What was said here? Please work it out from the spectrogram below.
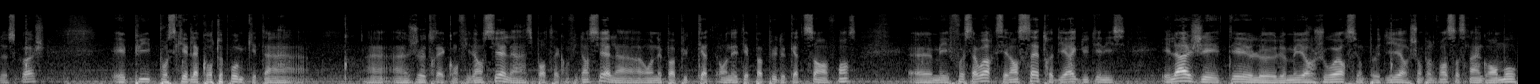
de squash. Et puis pour ce qui est de la courte paume, qui est un, un- un jeu très confidentiel, un sport très confidentiel, hein, on n'était pas plus de 400 en France, euh, mais il faut savoir que c'est l'ancêtre direct du tennis. Et là, j'ai été le, le meilleur joueur, si on peut dire, champion de France, ça serait un grand mot,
